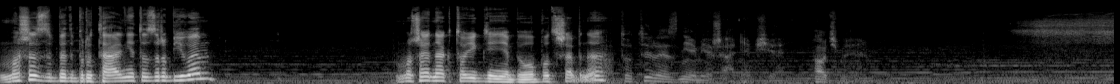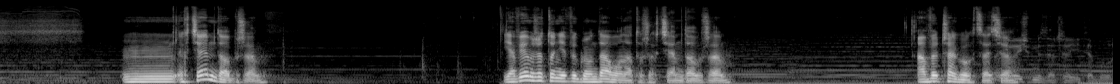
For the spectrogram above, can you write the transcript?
Może zbyt brutalnie to zrobiłem? Może jednak to ignie nie było potrzebne? To tyle z niemieszaniem się. Chodźmy. Mm, chciałem dobrze. Ja wiem, że to nie wyglądało na to, że chciałem dobrze. A wy czego chcecie? Myśmy zaczęli tę.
